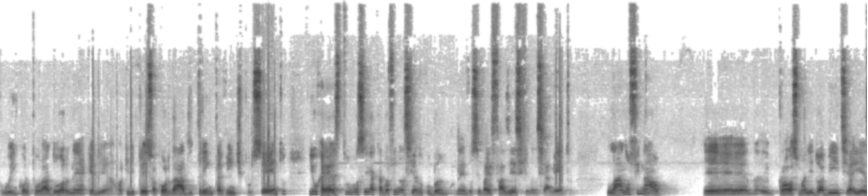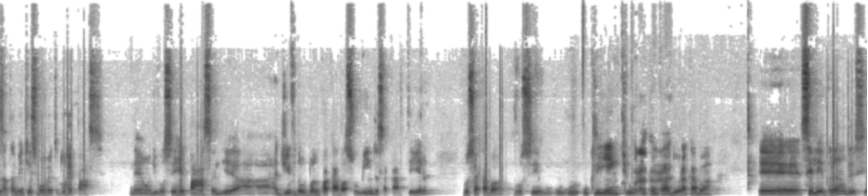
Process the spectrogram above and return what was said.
o incorporador, né, aquele, aquele preço acordado, 30%, 20%, e o resto você acaba financiando com o banco. Né? Você vai fazer esse financiamento lá no final, é, próximo ali do habite. Aí é exatamente esse momento do repasse, né, onde você repassa ali a, a dívida, o banco acaba assumindo essa carteira, você acaba, você, o, o, o cliente, o, o comprador é. acaba é, celebrando esse,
